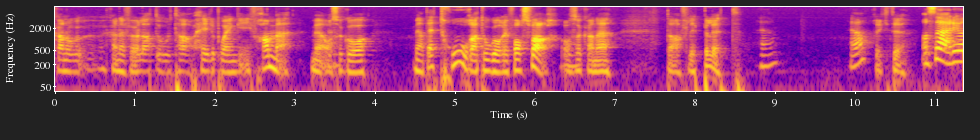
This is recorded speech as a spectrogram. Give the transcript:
kan, hun, kan jeg føle at hun tar hele poenget ifra meg med å gå Med at jeg tror at hun går i forsvar, og så kan jeg da flippe litt. Ja. ja. Riktig. Og så er det jo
